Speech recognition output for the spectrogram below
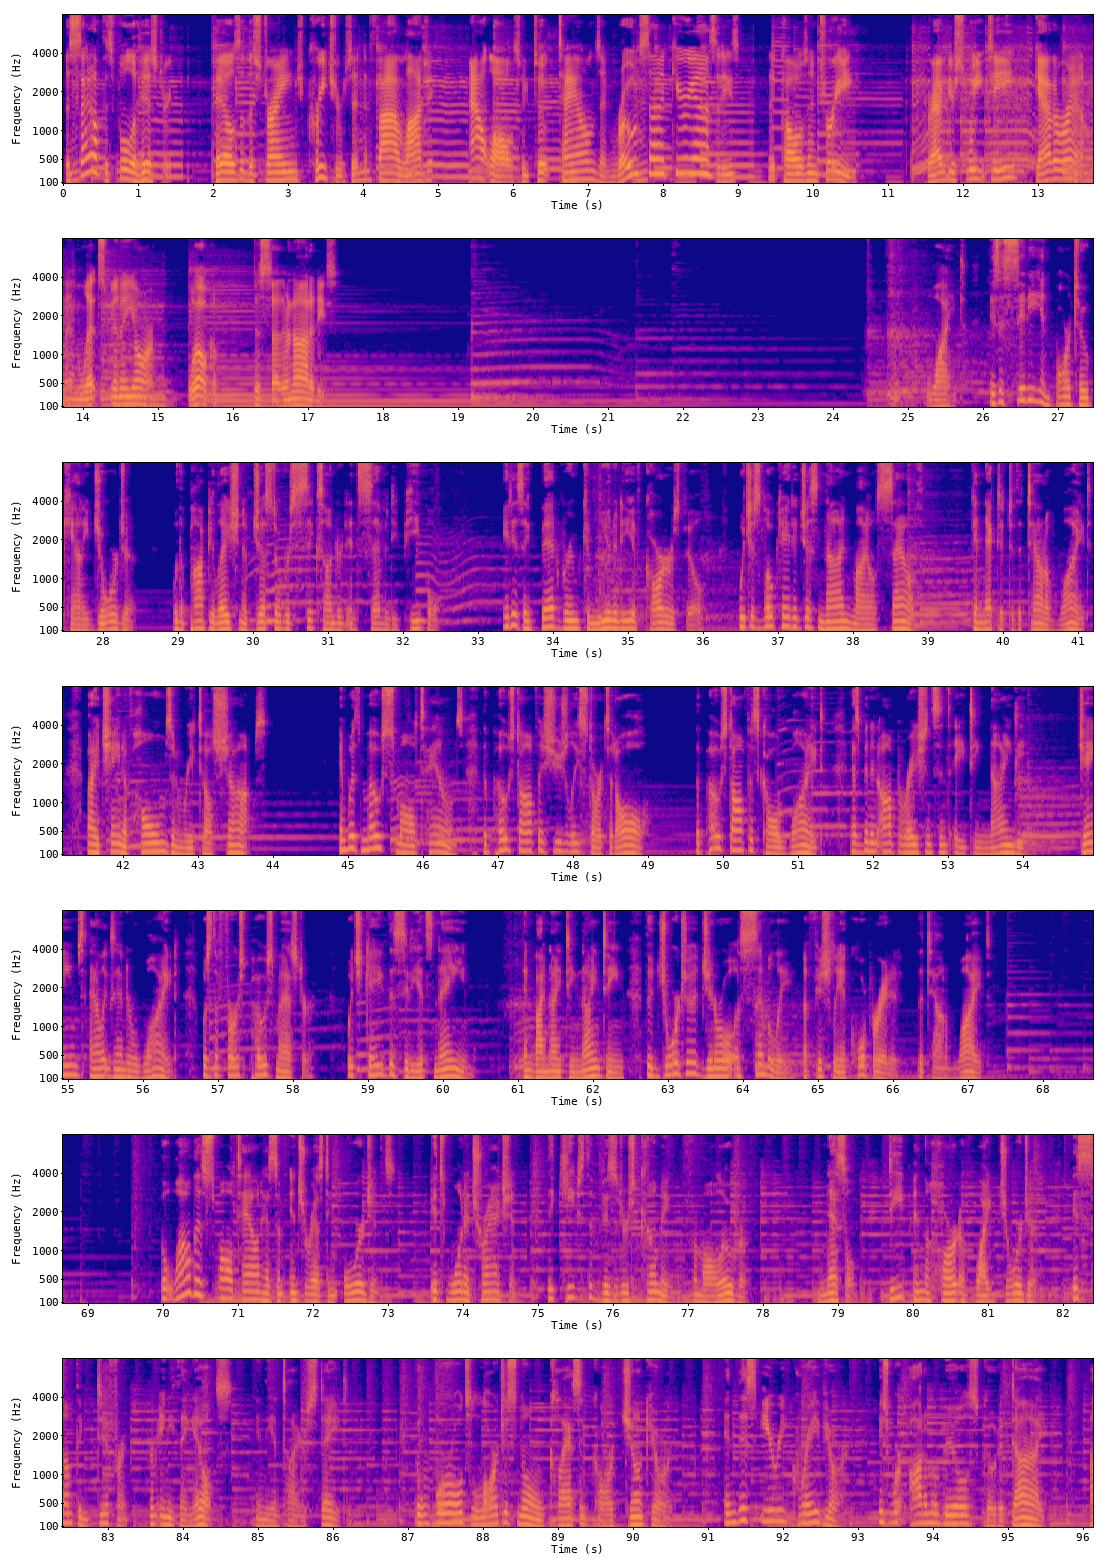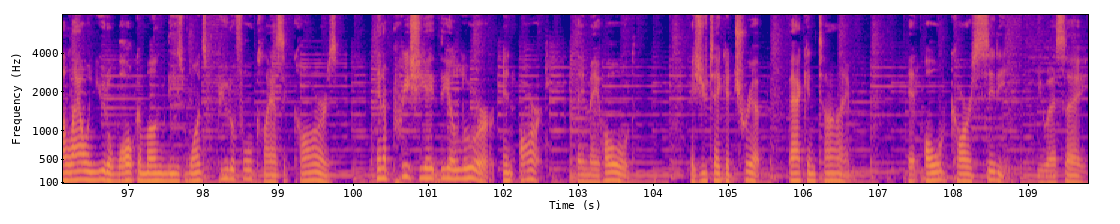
The South is full of history. Tales of the strange, creatures that defy logic, outlaws who took towns, and roadside curiosities that cause intrigue. Grab your sweet tea, gather round, and let's spin a yarn. Welcome to Southern Oddities. White is a city in Bartow County, Georgia, with a population of just over 670 people. It is a bedroom community of Cartersville, which is located just nine miles south, connected to the town of White by a chain of homes and retail shops. And with most small towns, the post office usually starts at all. The post office called White has been in operation since 1890 James Alexander White was the first postmaster, which gave the city its name. And by 1919, the Georgia General Assembly officially incorporated the town of White. But while this small town has some interesting origins, it's one attraction that keeps the visitors coming from all over. Nestled deep in the heart of White, Georgia, is something different from anything else in the entire state. The world's largest known classic car junkyard. And this eerie graveyard is where automobiles go to die, allowing you to walk among these once beautiful classic cars and appreciate the allure and art they may hold as you take a trip back in time at Old Car City, USA.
